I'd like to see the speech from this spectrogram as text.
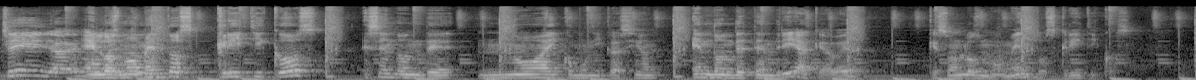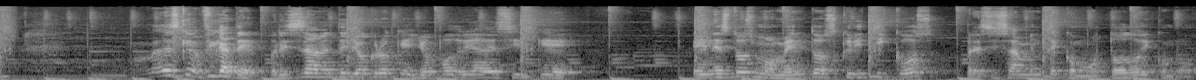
Sí, ya. hay En los momentos críticos es en donde no hay comunicación, en donde tendría que haber, que son los momentos críticos. Es que fíjate, precisamente yo creo que yo podría decir que en estos momentos críticos, precisamente como todo y como,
